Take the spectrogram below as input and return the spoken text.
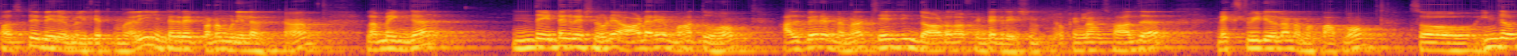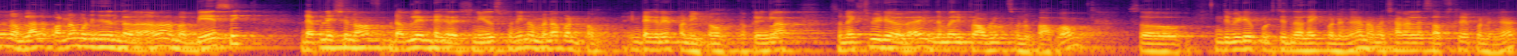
ஃபஸ்ட்டு வேரியபிளுக்கு ஏற்ற மாதிரி இன்டகிரேட் பண்ண முடியல அப்படின்னா நம்ம இங்கே இந்த இன்டகிரேஷனுடைய ஆர்டரே மாற்றுவோம் அது பேர் என்னென்னா changing the order of integration ஓகேங்களா ஸோ அதை நெக்ஸ்ட் வீடியோவில் நம்ம பார்ப்போம். ஸோ இங்கே வந்து நம்மளால் பண்ண முடிஞ்சதுன்றதுனால நம்ம basic definition of double integration use பண்ணி நம்ம என்ன பண்ணிட்டோம்? இன்டகிரேட் பண்ணிட்டோம். ஓகேங்களா ஸோ நெக்ஸ்ட் வீடியோவில் இந்த மாதிரி ப்ராப்ளம்ஸ் ஒன்று பார்ப்போம். ஸோ இந்த வீடியோ பிடிச்சிருந்தா லைக் பண்ணுங்கள் நம்ம சேனலை சப்ஸ்கிரைப் பண்ணுங்கள்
